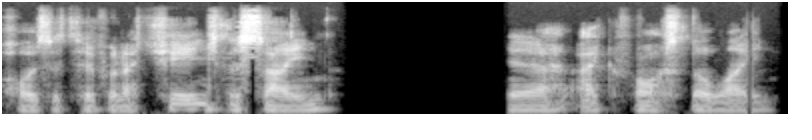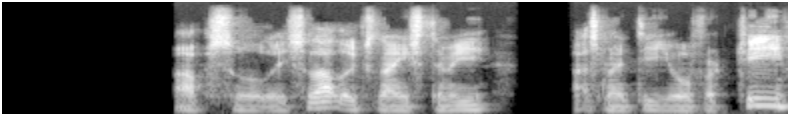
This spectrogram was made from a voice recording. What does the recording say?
positive. When I change the sign, yeah, I cross the line. Absolutely. So that looks nice to me. That's my d over t.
